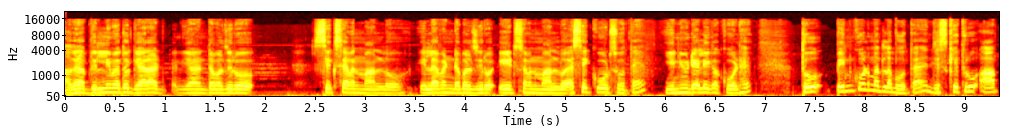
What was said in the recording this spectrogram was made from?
अगर आप दिल्ली में तो ग्यारह या डबल ज़ीरो सिक्स सेवन मान लो, eleven double zero eight seven मान लो, ऐसे कोड्स होते हैं, ये न्यू दिल्ली का कोड है। तो पिन कोड मतलब होता है जिसके थ्रू आप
